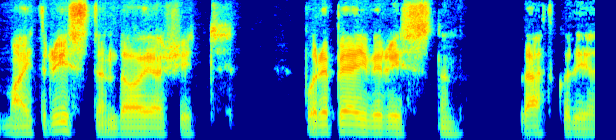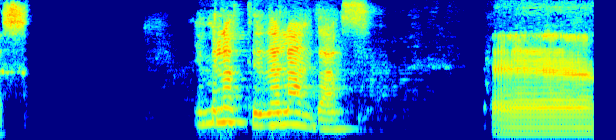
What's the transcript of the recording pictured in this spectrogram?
Might um, mait risten dajasit pure päivi risten lähtkodies. Ja me lähti ländas. Eh,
